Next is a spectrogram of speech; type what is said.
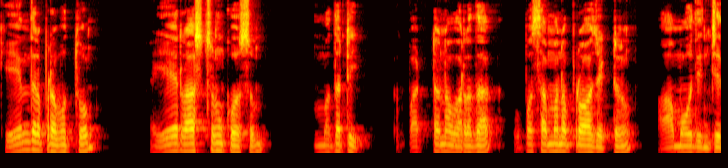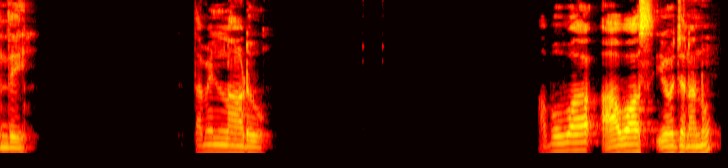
కేంద్ర ప్రభుత్వం ఏ రాష్ట్రం కోసం మొదటి పట్టణ వరద ఉపశమన ప్రాజెక్టును ఆమోదించింది? తమిళనాడు. అబువా ఆవాస్ యోజనను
